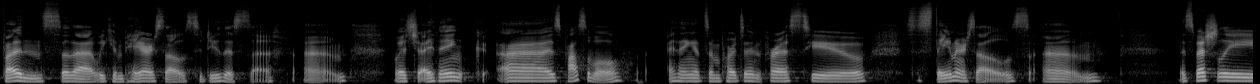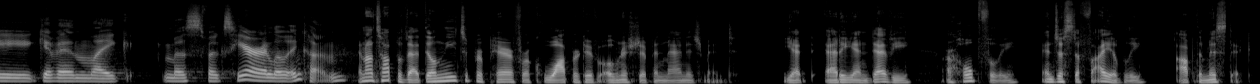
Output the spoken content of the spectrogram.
funds so that we can pay ourselves to do this stuff, um, which I think uh, is possible. I think it's important for us to sustain ourselves, um, especially given like most folks here are low income. And on top of that, they'll need to prepare for cooperative ownership and management. Yet Eddie and Devi are hopefully and justifiably optimistic.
